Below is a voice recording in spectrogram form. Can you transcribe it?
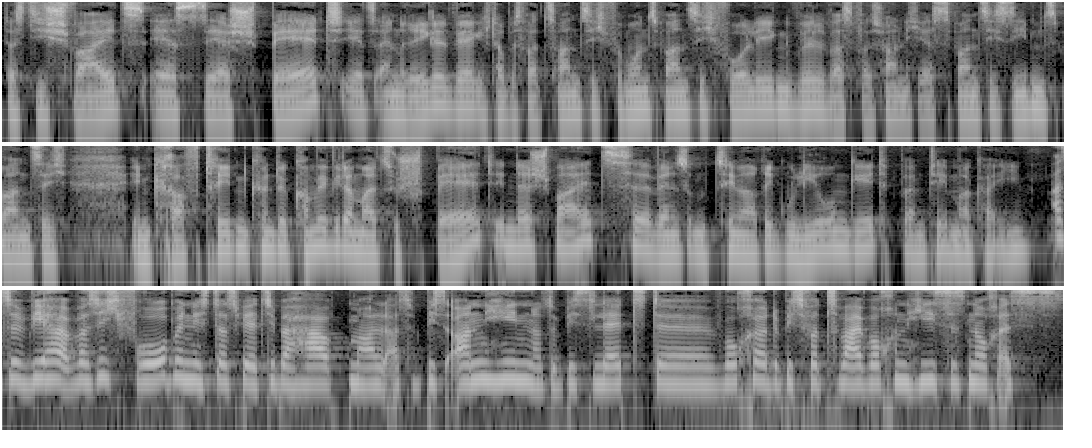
dass die Schweiz erst sehr spät jetzt ein Regelwerk, ich glaube es war 2025, vorlegen will, was wahrscheinlich erst 2027 in Kraft treten könnte. Kommen wir wieder mal zu spät in der Schweiz, wenn es um Thema Regulierung geht beim Thema KI? Also wir, was ich froh bin, ist, dass wir jetzt überhaupt mal, also bis anhin, also bis letzte Woche oder bis vor zwei Wochen hieß es noch, es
